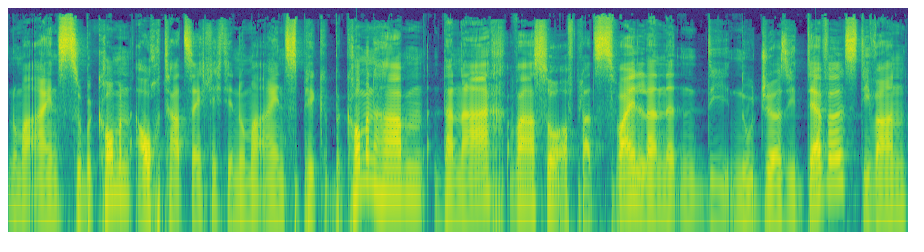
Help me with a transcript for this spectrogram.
Nummer 1 zu bekommen, auch tatsächlich den Nummer 1 Pick bekommen haben. Danach war es so, auf Platz 2 landeten die New Jersey Devils. Die waren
